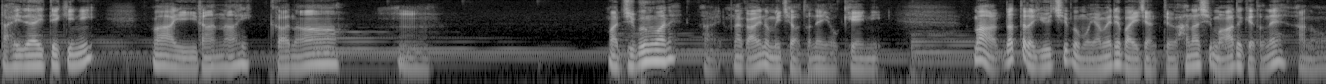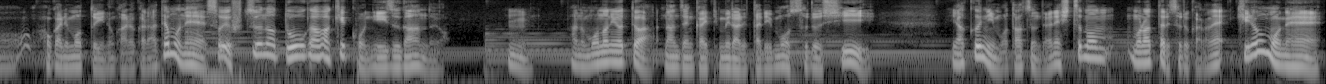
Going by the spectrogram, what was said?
大々的にはいらないかな。うん。まあ自分はね、はい、なんかああいうの見ちゃうとね、余計に。まあ、だったら YouTube もやめればいいじゃんっていう話もあるけどね、あの、他にもっといいのがあるから。でもね、そういう普通の動画は結構ニーズがあるのよ。うん。あの、ものによっては何千回って見られたりもするし、役にも立つんだよね。質問もらったりするからね。昨日もね、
